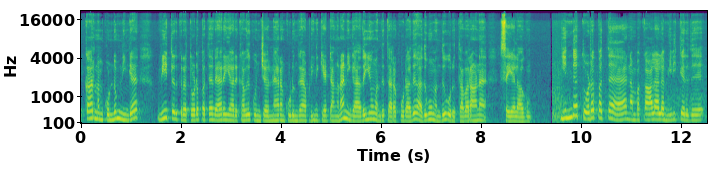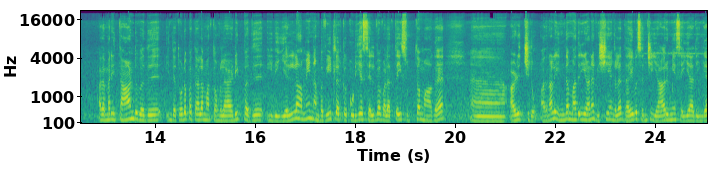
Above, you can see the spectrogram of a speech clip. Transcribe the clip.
எக்காரணம் கொண்டும் நீங்கள் வீட்டில் இருக்கிற தொடப்பத்தை வேறு யாருக்காவது கொஞ்சம் நேரம் கொடுங்க அப்படின்னு கேட்டாங்கன்னா நீங்கள் அதையும் வந்து தரக்கூடாது. அதுவும் வந்து ஒரு தவறான செயலாகும். இந்த தொடப்பத்தை நம்ம காலால் மிதிக்கிறது அதை மாதிரி தாண்டுவது இந்த தொடப்பத்தால் மற்றவங்களை அடிப்பது இது எல்லாமே நம்ம வீட்டில் இருக்கக்கூடிய செல்வ வளத்தை சுத்தமாக அழிச்சிடும். அதனால் இந்த மாதிரியான விஷயங்களை தயவு செஞ்சு யாருமே செய்யாதீங்க.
